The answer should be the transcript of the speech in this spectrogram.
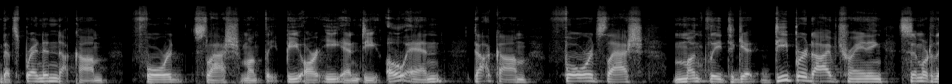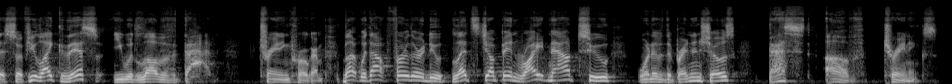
That's brendon.com forward slash monthly. B R E N D O N dot com forward slash monthly to get deeper dive training similar to this. So if you like this, you would love that training program. But without further ado, let's jump in right now to one of the Brendon Show's best of trainings.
